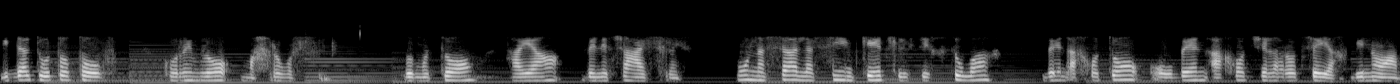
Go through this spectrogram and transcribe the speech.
גידלתי אותו טוב, קוראים לו מחרוס. במותו היה בן 19. הוא נסע לשים קץ לסכסוך בין אחותו ובין אחות של הרוצח, בנועם.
